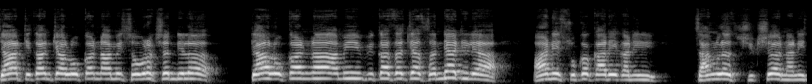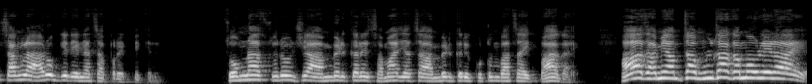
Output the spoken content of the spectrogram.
त्या ठिकाणच्या लोकांना आम्ही संरक्षण दिलं त्या लोकांना आम्ही विकासाच्या संध्या दिल्या. आणि सुखकारक आणि चांगलं शिक्षण आणि चांगलं आरोग्य देण्याचा प्रयत्न केला. सोमनाथ सूर्यवंशी आंबेडकरी समाजाचा आंबेडकरी कुटुंबाचा एक भाग आहे. आज आम्ही आमचा मुलगा गमावलेला आहे.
